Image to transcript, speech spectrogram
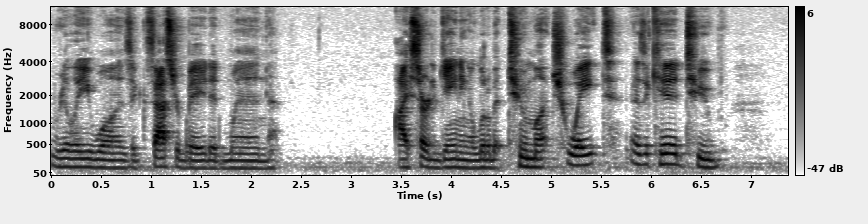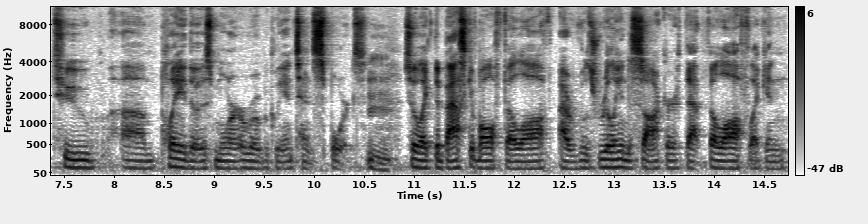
really was exacerbated when I started gaining a little bit too much weight as a kid to to um, play those more aerobically intense sports. Mhm. So like the basketball fell off. I was really into soccer. That fell off like in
